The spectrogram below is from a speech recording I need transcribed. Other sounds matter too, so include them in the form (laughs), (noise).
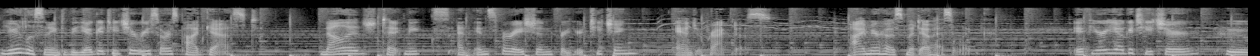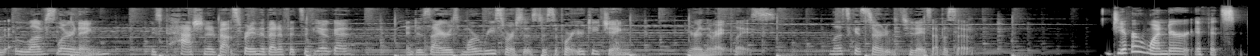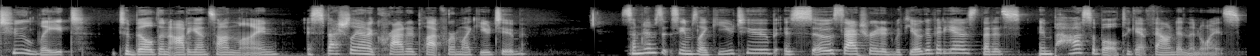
You're listening to the Yoga Teacher Resource Podcast knowledge, techniques, and inspiration for your teaching and your practice. I'm your host, Mado Hesselink. If you're a yoga teacher who loves learning, is passionate about spreading the benefits of yoga, and desires more resources to support your teaching, you're in the right place. Let's get started with today's episode. Do you ever wonder if it's too late to build an audience online, especially on a crowded platform like YouTube? Sometimes it seems like YouTube is so saturated with yoga videos that it's impossible to get found in the noise.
